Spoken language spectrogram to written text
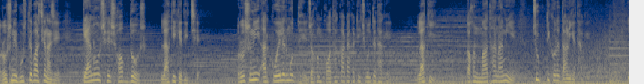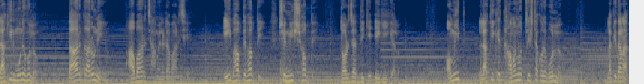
রোশনি বুঝতে পারছে না যে কেন সে সব দোষ লাকিকে দিচ্ছে। রোশনি আর কোয়েলের মধ্যে যখন কথা কাটাকাটি চলতে থাকে, লাকি তখন মাথা নামিয়ে চুপটি করে দাঁড়িয়ে থাকে। লাকির মনে হলো, তার কারণেই আবার ঝামেলাটা বাড়ছে। এই ভাবতে ভাবতেই সে নিঃশব্দে দরজার দিকে এগিয়ে গেল। অমিত লাকিকে থামানোর চেষ্টা করে বলল, লাকি, দাঁড়া।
